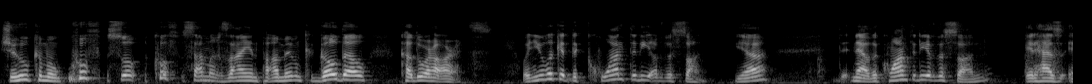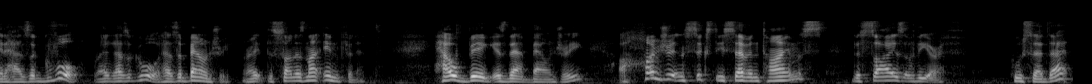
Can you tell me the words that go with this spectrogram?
shehu kemu kuf so kuf samach zayin pa'amim kagodel kadur haaretz. When you look at the quantity of the sun, yeah. Now the quantity of the sun, it has it has a gvul, right? It has a gvul. It has a boundary, right? The sun is not infinite. How big is that boundary? 167 times the size of the earth. Who said that?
